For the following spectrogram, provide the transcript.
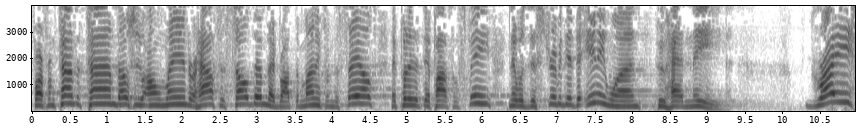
For from time to time, those who owned land or houses sold them. They brought the money from the sales. They put it at the apostles' feet, and it was distributed to anyone who had need. Grace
